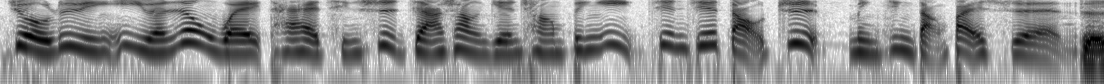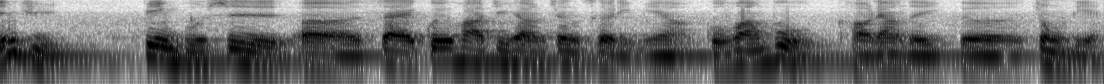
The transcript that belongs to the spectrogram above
就有绿营议员认为，台海情势加上延长兵役，间接导致民进党败选。选举并不是呃在规划这项政策里面啊，国防部考量的一个重点。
